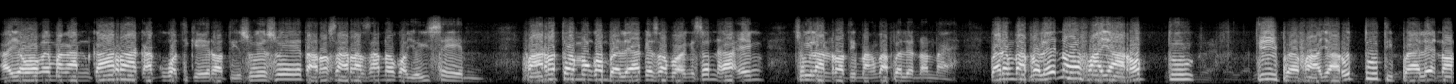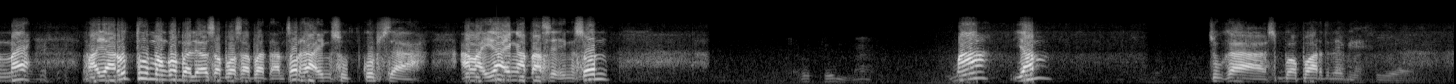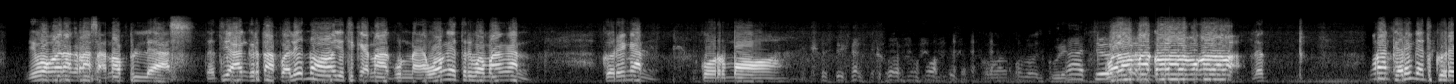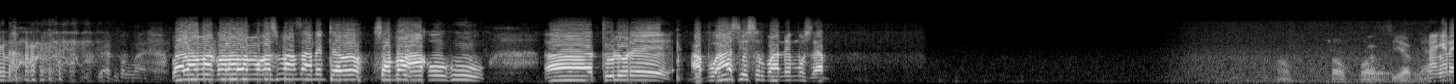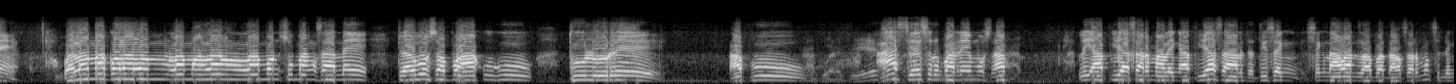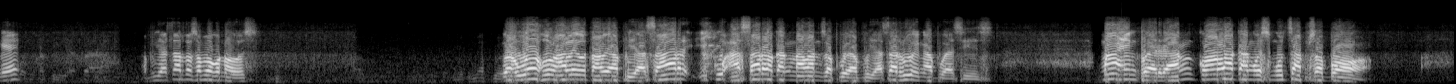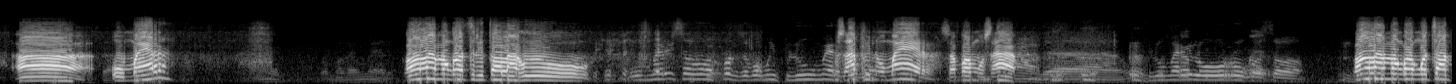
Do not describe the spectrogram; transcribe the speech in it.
Ayo wonge mangan karak aku kok dikei roti suwe-suwe tak rasa-rasano kok ya isin. Farada mongko balekake sapa ingsun ha ing cuwilan roti mang tak balekno neh bareng tak balekno fayaruddu di fayaruddu dibalekno neh fayaruddu mongko balik sapa sahabat ansor ha ing subkubsah alaya ing atase ingsun ma yam juga sebuah artinya Iya. Ini wong ora ngrasakno belas. Dadi angger tak balikno ya dikekno aku neh. Wonge trimo mangan. Gorengan kurma. Aduh. Wala makola lama kola. Lah, Ora garing gak digoreng to. Wala makola lama kos mangsane dawuh sapa aku hu. Eh dulure Abu Asyis rupane Musab. Sopo. Siap. Nah ngene. Wala makola lam, lama lam, lamun sumangsane dawuh sapa aku hu dulure Abu. Abu Aziz. Aziz rupane Mus'ab. Li Abiyasar maling Abiyasar. Dadi sing sing nawan sahabat Ansar mung jenenge Abiyasar to sapa kono Us Bahwa hale utawi Abiyasar iku asar kang nawan sapa Abiyasar hu ing Abu Aziz. Ma ing barang kala kang wis ngucap sapa eh Umar Kala mongko cerita lahu Umar iso apa sapa Ibnu Umar? Mus'ab bin Umar sapa Mus'ab Ibnu Umar iki loro kok iso. Kala mongko ngucap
